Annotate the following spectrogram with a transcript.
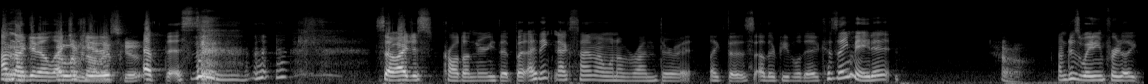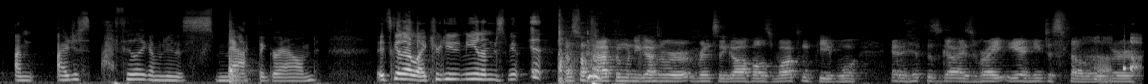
I'm not getting I'll let me not electrocuted. F this. so I just crawled underneath it. But I think next time I want to run through it like those other people did because they made it. Oh. I'm just waiting for like I'm. I just I feel like I'm gonna smack the ground. It's gonna electrocute me, and I'm just. Gonna, eh. That's what happened when you guys were rinsing off. I was watching people, and it hit this guy's right ear, and he just fell over.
